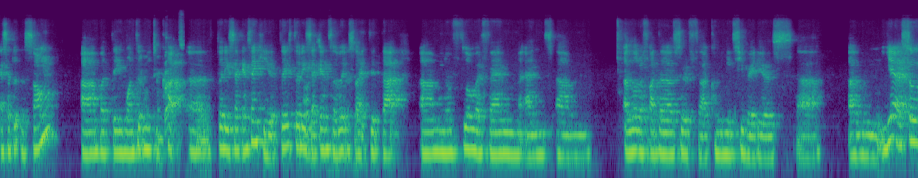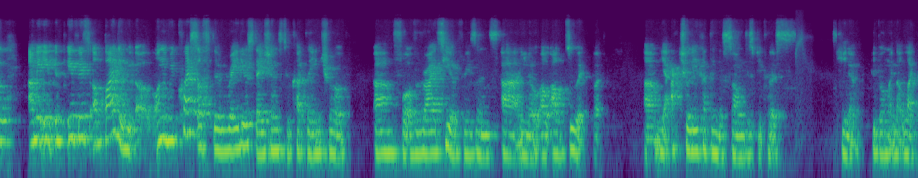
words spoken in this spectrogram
accepted the song, uh, but they wanted me to cut uh, 30 seconds. Thank you. 30, 30 seconds of it. So I did that. Um, you know, Flow FM and um, a lot of other sort of uh, community radios. Um, yeah. So I mean, if, if it's by the uh, on the request of the radio stations to cut the intro um, for a variety of reasons, uh, you know, I'll, I'll do it. But um, yeah, actually cutting the song just because you know people might not like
